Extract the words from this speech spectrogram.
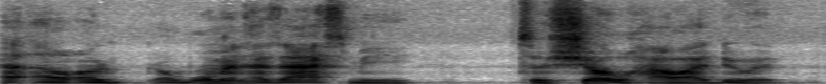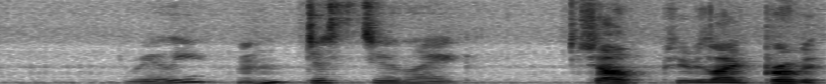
a, a, a woman has asked me to show how I do it. really? Mm-hmm. Just to like, Show. She was like, "Prove it."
